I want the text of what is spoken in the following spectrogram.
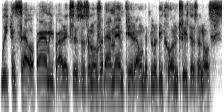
we can set up army barracks. There's enough of them empty around the bloody country. There's enough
